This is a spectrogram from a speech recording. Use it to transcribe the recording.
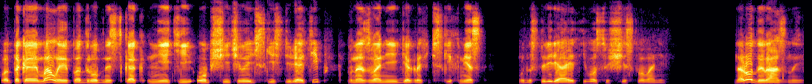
Вот такая малая подробность, как некий общий человеческий стереотип в названии географических мест, удостоверяет его существование. Народы разные,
